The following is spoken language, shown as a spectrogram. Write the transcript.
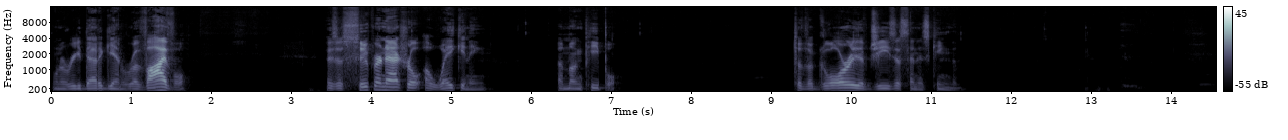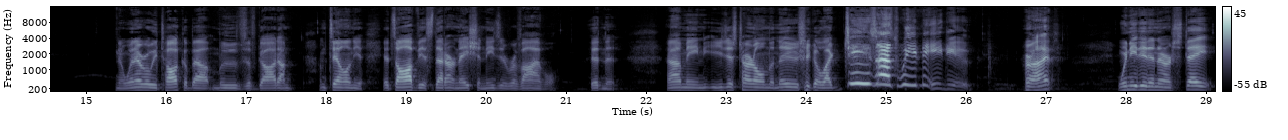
I want to read that again. Revival is a supernatural awakening among people to the glory of Jesus and his kingdom. Now, whenever we talk about moves of God, I'm, I'm telling you, it's obvious that our nation needs a revival, isn't it? I mean, you just turn on the news, you go like, Jesus, we need you, right? We need it in our state.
